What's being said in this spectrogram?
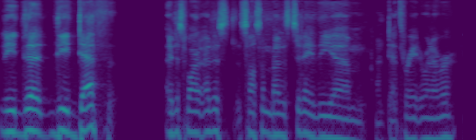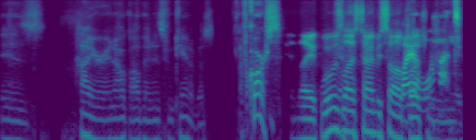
The the the death. I just want. I just saw something about this today. The um death rate or whatever is higher in alcohol than it is from cannabis. Of course. Like, when was the last time you saw a By a bunch of lot. like,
